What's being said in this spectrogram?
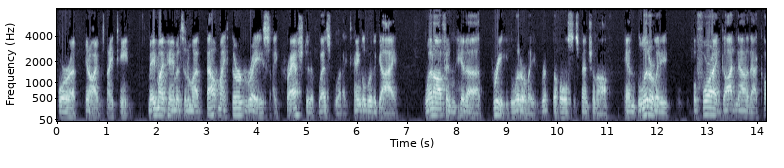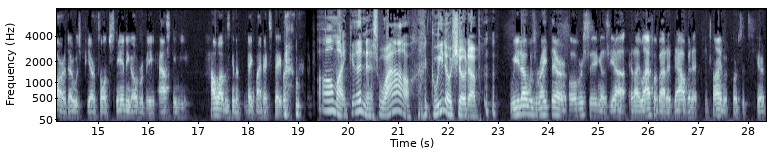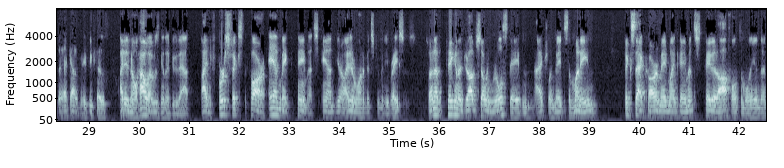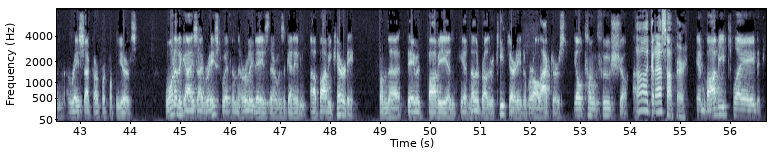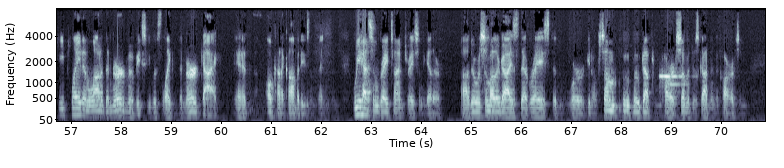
For uh, you know, I was nineteen. Made my payments, and about my third race, I crashed it at Westwood. I tangled with a guy, went off and hit a tree, literally ripped the whole suspension off, and literally before I'd gotten out of that car, there was Pierre Phillips standing over me, asking me how I was going to make my next payment. Oh my goodness! Wow, Guido showed up. Guido was right there overseeing us, yeah. And I laugh about it now, but at the time, of course, it scared the heck out of me because I didn't know how I was going to do that. I'd first fix the car and make the payments, and you know I didn't want to miss too many races. So I ended up taking a job selling real estate, and I actually made some money and fixed that car, made my payments, paid it off ultimately, and then raced that car for a couple of years. One of the guys I raced with in the early days there was a guy named uh, Bobby Carradine from the David, Bobby, and he had another brother, Keith Carradine, and we're all actors. The old Kung Fu show. Ah, Grasshopper. And Bobby played. He played in a lot of the nerd movies. He was like the nerd guy and all kind of comedies and things. We had some great times racing together. Uh, there were some other guys that raced and were, you know, some who moved up from cars, some had just gotten into cars, and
